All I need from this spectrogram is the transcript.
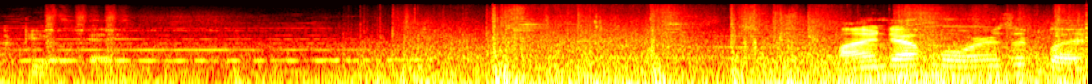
Would be okay. Find out more as I play.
